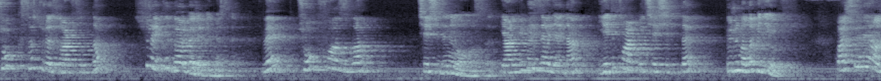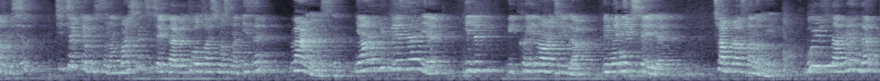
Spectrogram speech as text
çok kısa süre zarfında sürekli döl verebilmesi ve çok fazla çeşidinin olması. Yani bir bezelyeden 7 farklı çeşitte ürün alabiliyoruz. Başka ne yazmışız? Çiçek yapısının başka çiçeklerle tozlaşmasına izin vermemesi. Yani bir bezelye gidip bir kayın ağacıyla, bir menekşeyle çaprazlanamıyor. Bu yüzden Mendel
